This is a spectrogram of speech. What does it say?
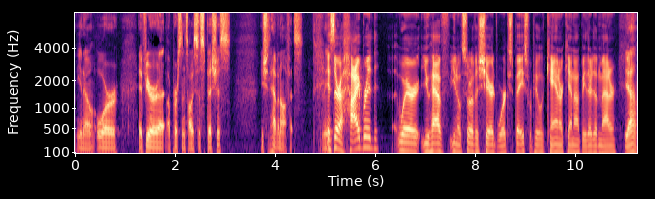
you know, or if you're a, a person that's always suspicious, you should have an office. I mean, Is there a hybrid where you have, you know, sort of a shared workspace where people can or cannot be there? Doesn't matter. yeah.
